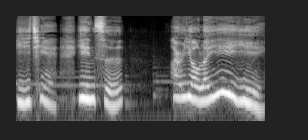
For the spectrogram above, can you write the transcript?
一切因此而有了意义。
